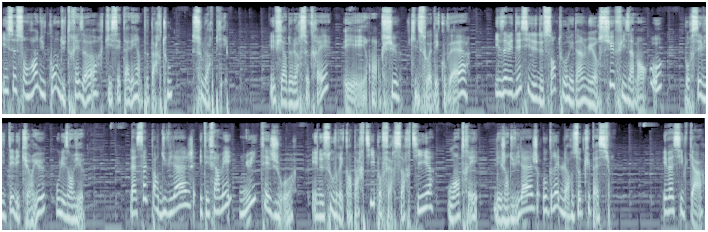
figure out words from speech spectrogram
ils se sont rendus compte du trésor qui s'étalait un peu partout sous leurs pieds. Et fiers de leur secret, et anxieux qu'il soit découvert, ils avaient décidé de s'entourer d'un mur suffisamment haut pour s'éviter les curieux ou les envieux. La seule porte du village était fermée nuit et jour et ne s'ouvrait qu'en partie pour faire sortir ou entrer les gens du village au gré de leurs occupations. Et Vasilka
